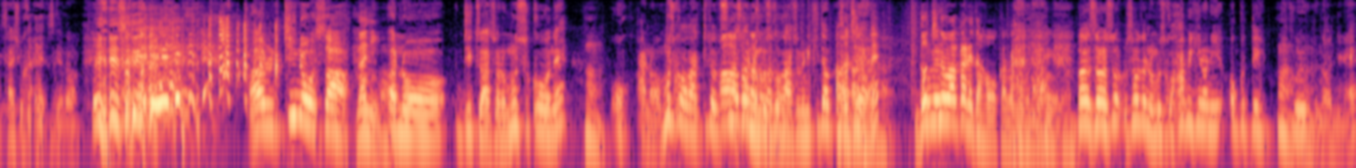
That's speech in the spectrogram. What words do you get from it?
最終回ですけど。あの昨日さ何？あの実はその息子をね、うん。おあの息子が来とあー相撲取りの息子が遊びに来たっちのねどっちの別れた方かなと思ったんやけど。あそのそ相撲取りの息子羽曳野に送っていくのにね、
